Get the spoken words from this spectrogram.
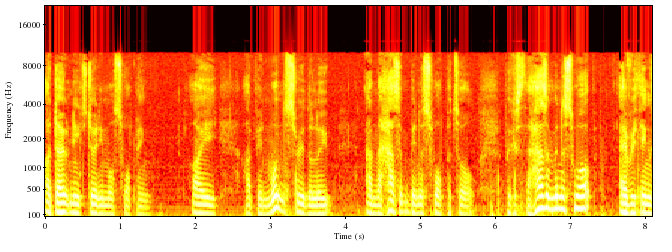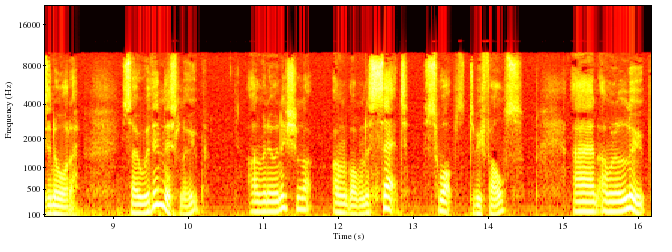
I don't need to do any more swapping. I, I've been once through the loop and there hasn't been a swap at all. Because if there hasn't been a swap, everything's in order. So within this loop, I'm going to initial, I'm going to set swapped to be false, and I'm going to loop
